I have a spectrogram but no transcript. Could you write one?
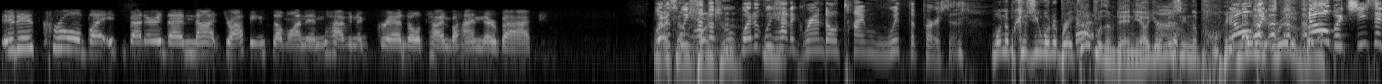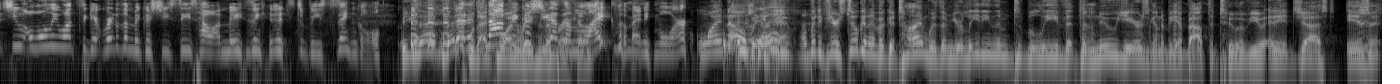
it is cruel, but it's better than not dropping someone and having a grand old time behind their back. What that if we have a too. what if we had a grand old time with the person? Well, no, because you want to break up with them, Danielle. You're missing the point. you No, want to but get rid of them. no, but she said she only wants to get rid of them because she sees how amazing it is to be single. Exactly. That's- that well, it's that's not one because reason she to break doesn't up. like them anymore. Why not? But if, you, but if you're still going to have a good time with them, you're leading them to believe that the new year is going to be about the two of you, and it just isn't.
